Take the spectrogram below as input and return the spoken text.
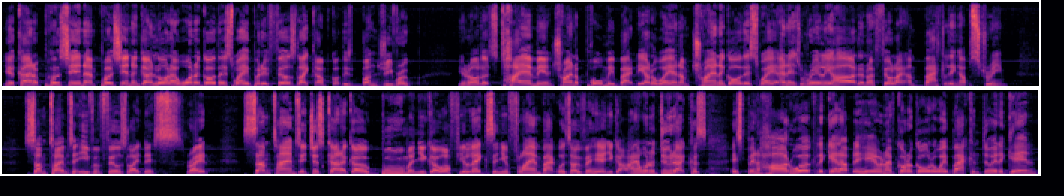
You're kind of pushing and pushing and going, Lord, I want to go this way, but it feels like I've got this bungee rope, you know, that's tying me and trying to pull me back the other way. And I'm trying to go this way, and it's really hard, and I feel like I'm battling upstream. Sometimes it even feels like this, right? Sometimes it just kind of go boom and you go off your legs and you're flying backwards over here and you go, I don't want to do that because it's been hard work to get up to here and I've got to go all the way back and do it again.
